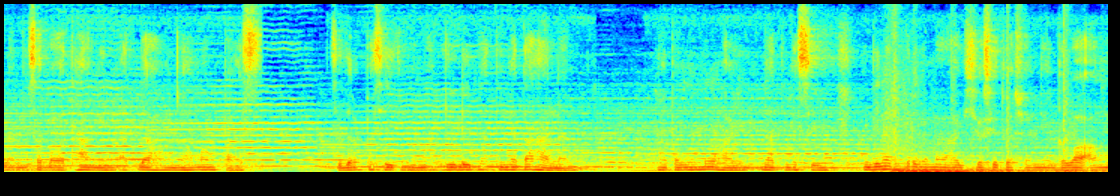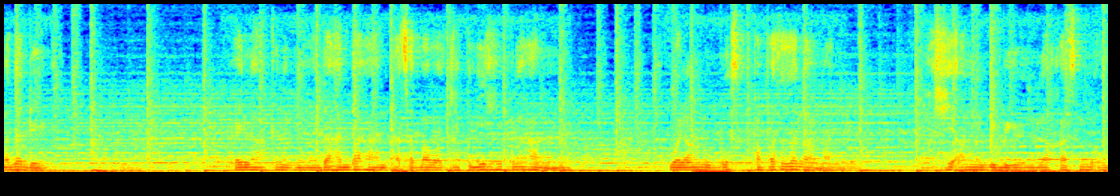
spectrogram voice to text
alam na sa bawat hangin at dahon na humampas. Sa dalampasigan ng mga gilid nating na tahanan na pamumuhay natin kasi hindi natin talaga maayos yung sitwasyon niya gawa ang madali. Kailangan talaga na dahan-dahan at sa bawat na paghihip ng hangin walang lubos at papasalamat kasi ang nagbibigay ng lakas ng loob.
